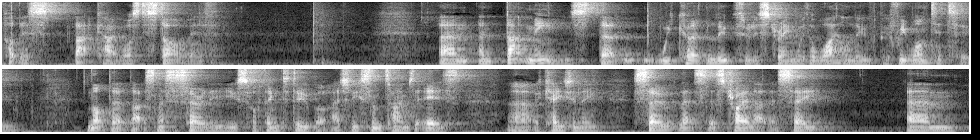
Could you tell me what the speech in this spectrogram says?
put this back how it was to start with. Um, and that means that we could loop through the string with a while loop if we wanted to. Not that that's necessarily a useful thing to do, but actually sometimes it is, uh, occasionally. So let's let's try that. Let's say um,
